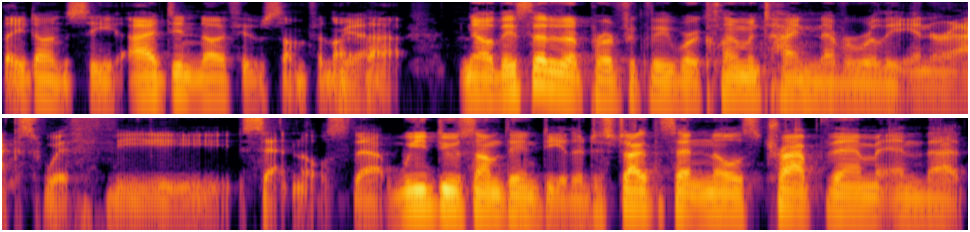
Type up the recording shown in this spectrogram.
they don't see. I didn't know if it was something like Yeah. that. No, they set it up perfectly where Clementine never really interacts with the Sentinels. That we do something to either distract the Sentinels, trap them, and that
